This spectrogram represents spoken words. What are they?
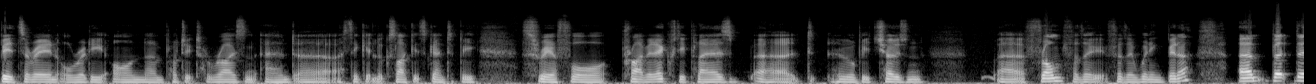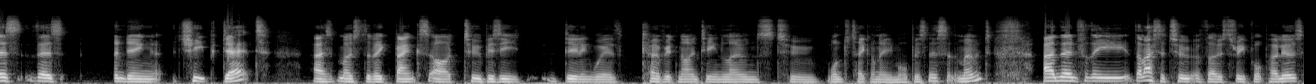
bids are in already on um, Project Horizon, and uh, I think it looks like it's going to be three or four private equity players uh, who will be chosen uh, from for the for the winning bidder. Um, but there's there's lending cheap debt as most of the big banks are too busy dealing with COVID 19 loans to want to take on any more business at the moment. And then for the, the latter two of those three portfolios,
